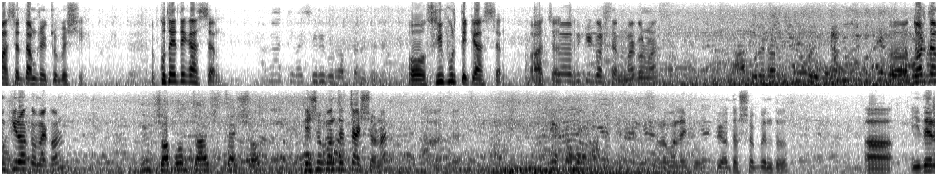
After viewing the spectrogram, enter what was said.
মাছের দামটা একটু বেশি। কোথায় থেকে আসছেন? ও শ্রীপুর থেকে আসছেন। আচ্ছা আচ্ছা। বিক্রি করছেন মাগুর মাছ? দরদাম কীরকম এখন? চারশো। চারশো না? প্রিয় দর্শক বিন্দু ঈদের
